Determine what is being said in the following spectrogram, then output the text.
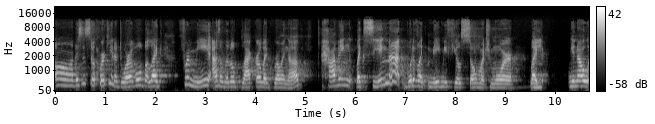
oh, this is so quirky and adorable. But like for me as a little black girl, like growing up, having like seeing that would have like made me feel so much more like Mm-hmm. you know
